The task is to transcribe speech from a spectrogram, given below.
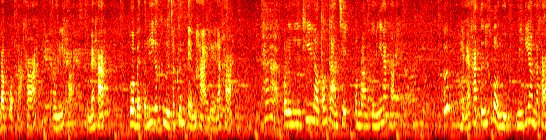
เรากดนะคะ ตรงนี้ค่ะเห็นไหมคะตัวแบตเตอรี่ก็คือจะขึ้นเต็มไฮเลยนะคะ ถ้ากรณีที่เราต้องการเช็คกำลังตัวนี้นะคะปึ๊บเห็นไหมคะตัวนี้เขาบอกอยู่มีเดียมนะคะ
